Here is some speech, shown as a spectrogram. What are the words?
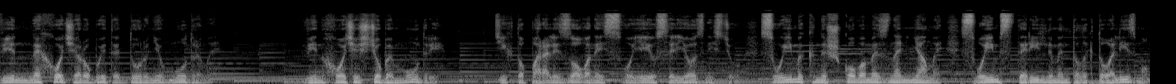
Він не хоче робити дурнів мудрими. Він хоче, щоби мудрі, ті, хто паралізований своєю серйозністю, своїми книжковими знаннями, своїм стерильним інтелектуалізмом,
